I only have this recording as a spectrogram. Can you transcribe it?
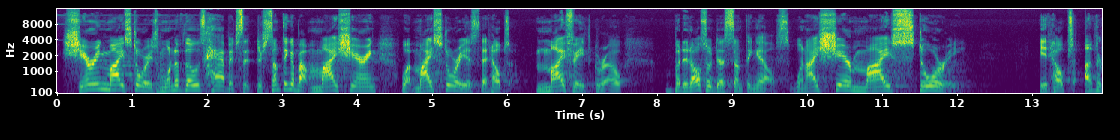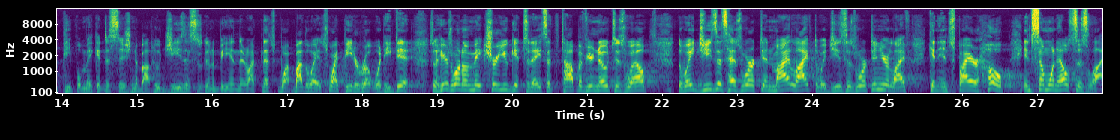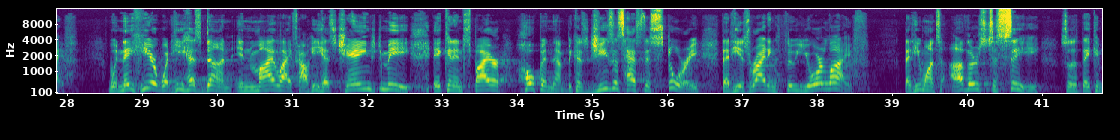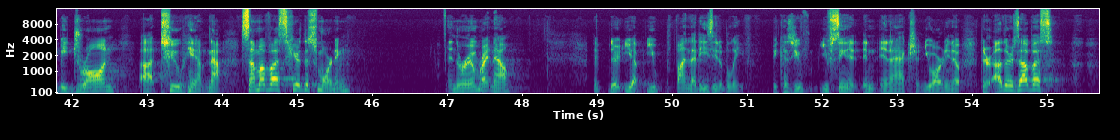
Sharing my story is one of those habits that there's something about my sharing what my story is that helps my faith grow, but it also does something else. When I share my story, it helps other people make a decision about who Jesus is going to be in their life. And that's what, by the way, it's why Peter wrote what he did. So here's what I want to make sure you get today. It's at the top of your notes as well. The way Jesus has worked in my life, the way Jesus has worked in your life, can inspire hope in someone else's life. When they hear what he has done in my life, how he has changed me, it can inspire hope in them because Jesus has this story that he is writing through your life that he wants others to see so that they can be drawn uh, to Him. Now, some of us here this morning, in the room right now, there, you, have, you find that easy to believe because you've, you've seen it in, in action. You already know. There are others of us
